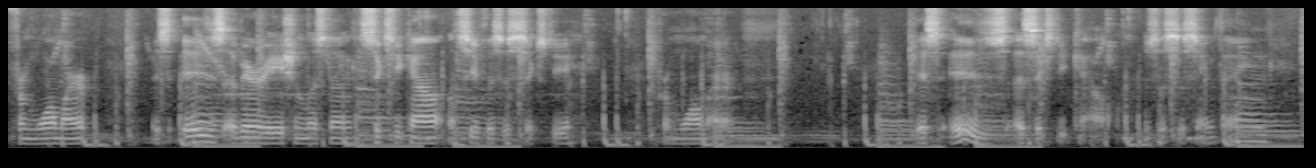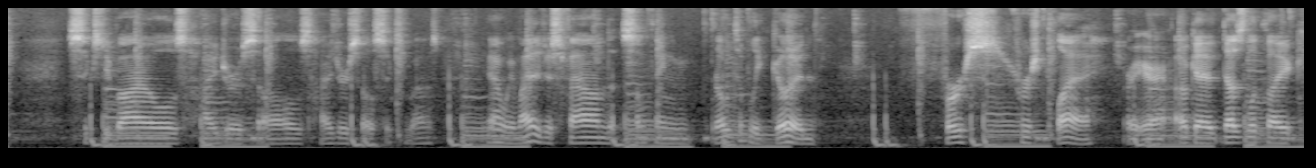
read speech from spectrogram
from Walmart. This is a variation listing, 60 count. Let's see if this is 60 from Walmart. This is a 60 count. Is this the same thing? 60 vials, hydrocells, hydrocell 60 vials. Yeah, we might have just found something relatively good. First, first play right here. Okay, it does look like,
